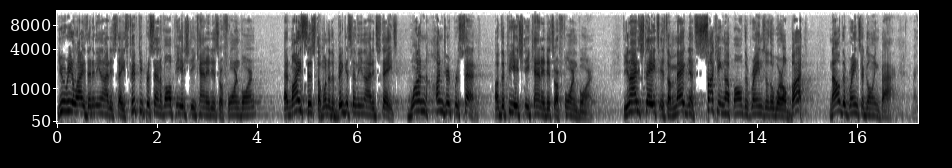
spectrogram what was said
You realize that in the United States, 50% of all PhD candidates are foreign born? At my system, one of the biggest in the United States, 100% of the PhD candidates are foreign born. The United States is a magnet sucking up all the brains of the world, but now the brains are going back. Right.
